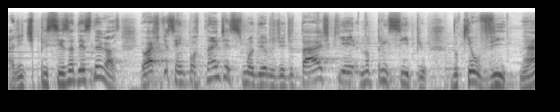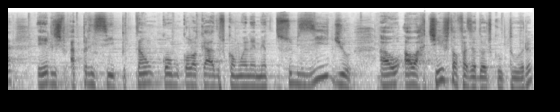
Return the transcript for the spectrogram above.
A gente precisa desse negócio. Eu acho que assim, é importante esses modelos de editais que, no princípio, do que eu vi, né? Eles, a princípio, estão como colocados como um elemento de subsídio ao, ao artista, ao fazedor de cultura.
